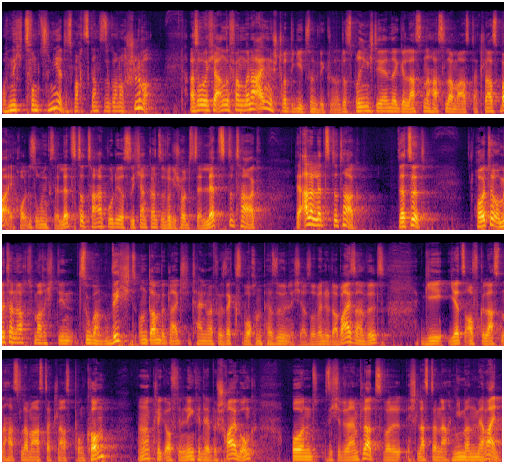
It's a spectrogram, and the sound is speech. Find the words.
und nichts funktioniert. Das macht das Ganze sogar noch schlimmer. Also habe ich ja angefangen, meine eigene Strategie zu entwickeln. Und das bringe ich dir in der gelassene Hustler Masterclass bei. Heute ist übrigens der letzte Tag, wo du das sichern kannst. Also wirklich, heute ist der letzte Tag, der allerletzte Tag. That's it. Heute um Mitternacht mache ich den Zugang dicht und dann begleite ich die Teilnehmer für sechs Wochen persönlich. Also wenn du dabei sein willst, geh jetzt auf gelassenehustlermasterclass.com, ja, klick auf den Link in der Beschreibung und sichere deinen Platz, weil ich lasse danach niemanden mehr rein.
